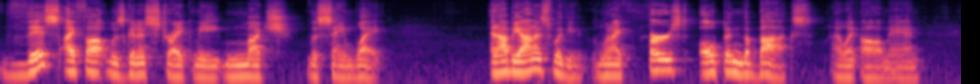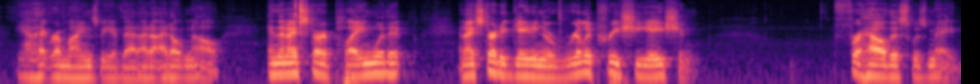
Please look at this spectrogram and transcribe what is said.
This I thought was going to strike me much the same way. And I'll be honest with you, when I first opened the box, I went, oh man, yeah, that reminds me of that. I, I don't know. And then I started playing with it, and I started gaining a real appreciation for how this was made.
